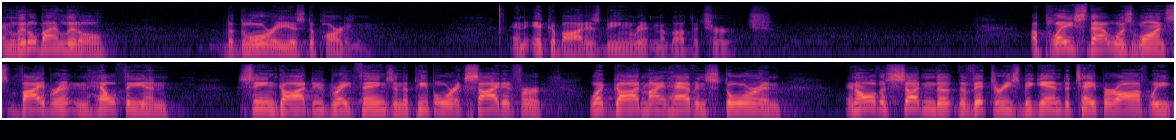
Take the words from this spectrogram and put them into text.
And little by little, the glory is departing, and Ichabod is being written above the church. A place that was once vibrant and healthy and seeing God do great things, and the people were excited for what God might have in store. And, and all of a sudden, the, the victories began to taper off. We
